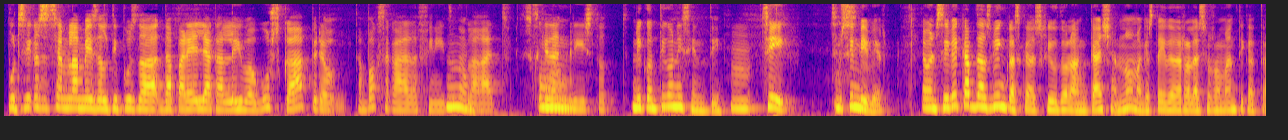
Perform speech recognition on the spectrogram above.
Potser que s'assembla més al tipus de, de parella que l'Eiva busca, però tampoc s'acaba de definir tot No. plegat. Es Com- queda en gris tot. Ni contigo ni sin ti. Mm, sí, Sí, sin vivir. Llavors, si bé cap dels vincles que descriu Dola encaixen no? amb aquesta idea de relació romàntica que,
